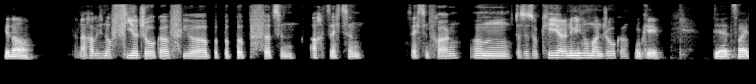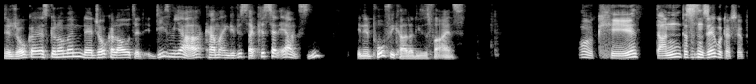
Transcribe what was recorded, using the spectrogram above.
Genau. Danach habe ich noch vier Joker für b -b -b 14, 8, 16, 16 Fragen. Ähm, das ist okay, ja, dann nehme ich nochmal einen Joker. Okay. Der zweite Joker ist genommen. Der Joker lautet: In diesem Jahr kam ein gewisser Christian Eriksen in den Profikader dieses Vereins. Okay, dann, das ist ein sehr guter Tipp.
